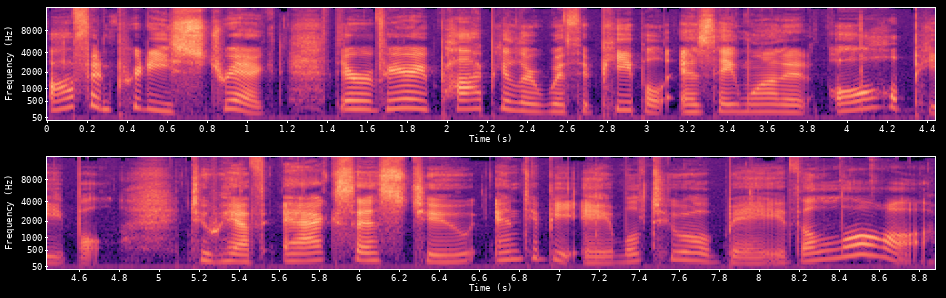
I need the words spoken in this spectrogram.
often pretty strict, they were very popular with the people as they wanted all people to have access to and to be able to obey the law.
